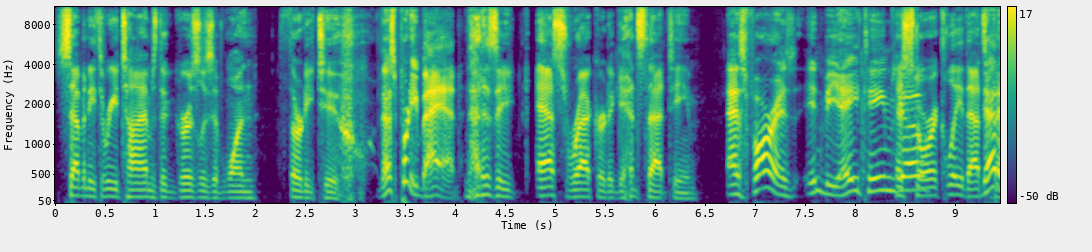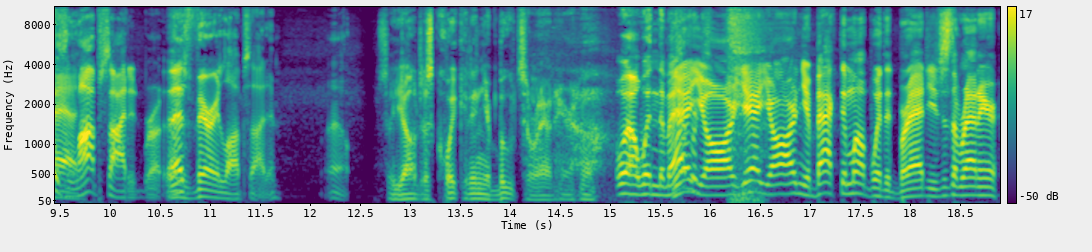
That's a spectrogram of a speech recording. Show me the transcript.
73 times. The Grizzlies have won 32. That's pretty bad. that is a S record against that team. As far as NBA teams go, Historically, that's that is bad. lopsided, bro. That is That's very lopsided. So y'all just quick in your boots around here, huh? well when the Mavericks. Yeah, you are. Yeah, you are, and you backed them up with it, Brad. You're just around here,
